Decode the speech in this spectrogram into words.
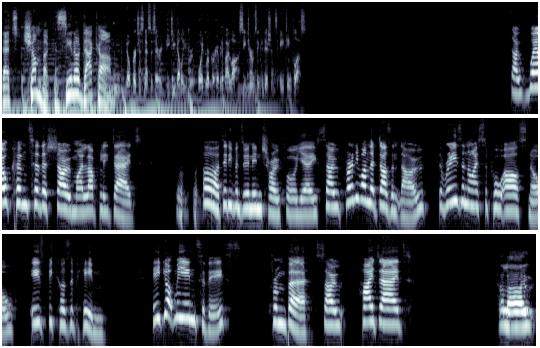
That's chumbacasino.com. No purchase necessary. VGW Group. Void were prohibited by law. See terms and conditions. 18 plus. So, welcome to the show, my lovely dad. Oh, I didn't even do an intro for you. So, for anyone that doesn't know, the reason I support Arsenal is because of him. He got me into this from birth. So, hi, Dad. Hello.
